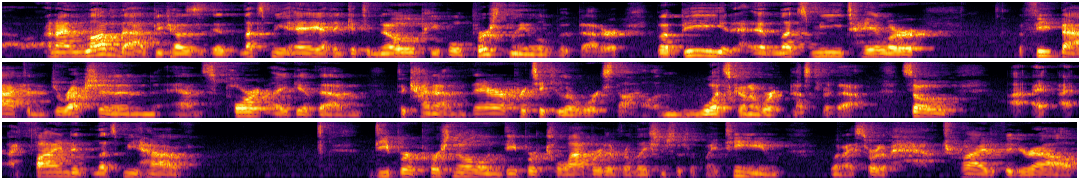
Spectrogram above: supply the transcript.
uh, and I love that because it lets me a I think get to know people personally a little bit better, but b it, it lets me tailor the feedback and direction and support I give them to kind of their particular work style and what's going to work best for them. So I, I find it lets me have deeper personal and deeper collaborative relationships with my team when I sort of try to figure out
